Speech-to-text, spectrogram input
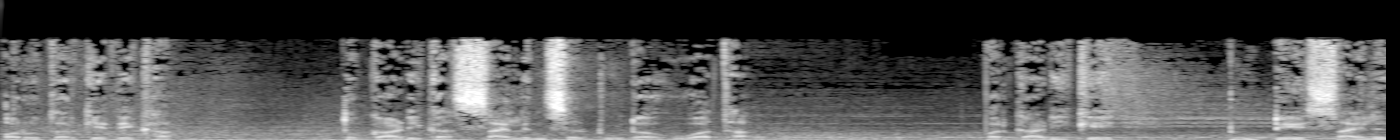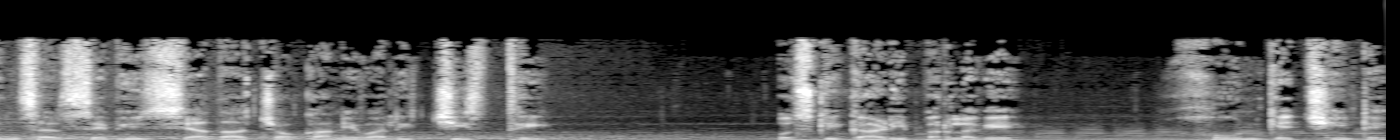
और उतर के देखा तो गाड़ी का साइलेंसर टूटा हुआ था, पर गाड़ी के टूटे साइलेंसर से भी ज़्यादा चौंकाने वाली चीज़ थी। उसकी गाड़ी पर लगे खून के छींटे।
